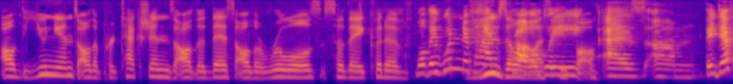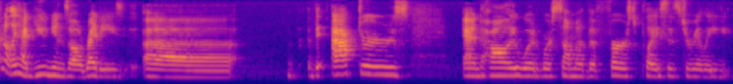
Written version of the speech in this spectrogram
all the unions, all the protections, all the this, all the rules. So they could have. Well, they wouldn't have had use a lot less probably as um, they definitely had unions already. Uh, the actors and Hollywood were some of the first places to really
